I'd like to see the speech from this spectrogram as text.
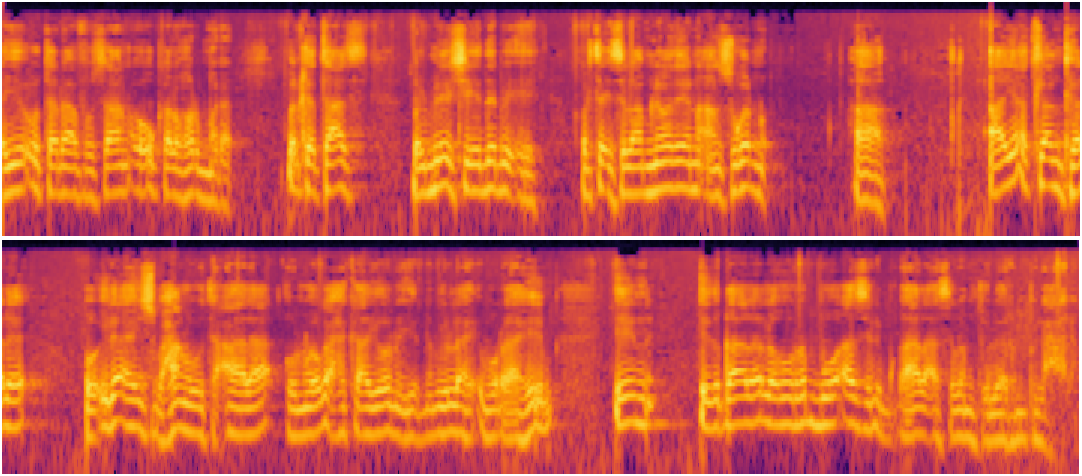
ayay u tanaafusaan oo u kala hormaraan marka taas bal meesheedaba eh horta islaamnimadeena aan sugano aayaadkan kale oo ilaahay subxaanahu watacaala uu nooga xikaayoonayo nabiyullaahi ibraahim in id qaala lahu rabu aslim qaala aslamtu lirabi lcaalamiin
